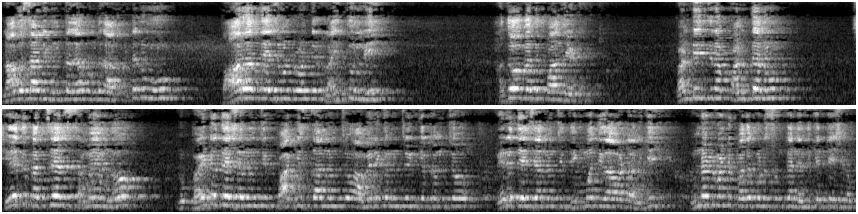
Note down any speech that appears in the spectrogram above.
లాభసాటి ఉంటుందా? ఉండదా? అంటే నువ్వు భారతదేశం రైతుల్ని అధోగతి పాలు చేయడం పండించిన పంటను చేతికొచ్చే సమయంలో నువ్వు బయట దేశం నుంచి పాకిస్తాన్ నుంచో అమెరికా నుంచో ఇంకెక్కడి నుంచో వేరే దేశాల నుంచి దిగుమతి కావటానికి ఉన్నటువంటి పదకొండు సుంకాన్ని ఎందుకు ఎత్తేసినావు?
